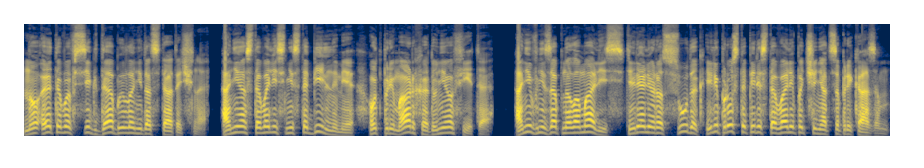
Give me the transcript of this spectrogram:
Но этого всегда было недостаточно. Они оставались нестабильными от примарха до неофита. Они внезапно ломались, теряли рассудок или просто переставали подчиняться приказам.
